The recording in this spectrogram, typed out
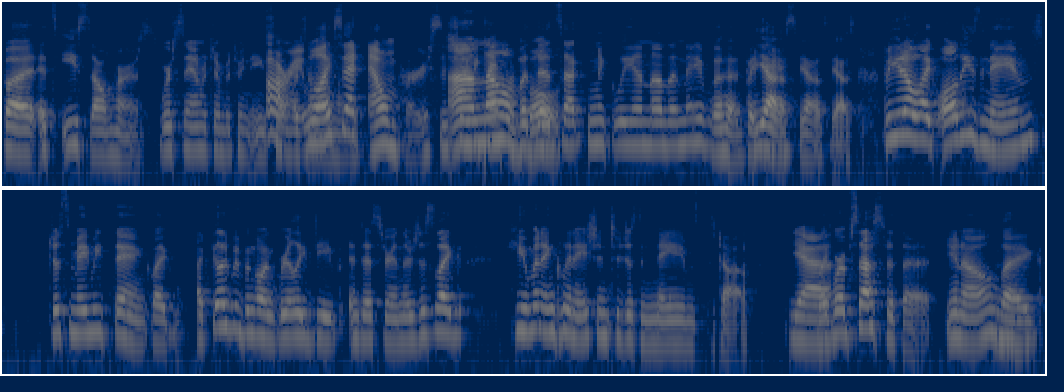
but it's East Elmhurst. We're sandwiched in between East All Elmhurst. right. Well, I said Elmhurst. It I count know, but both. that's technically another neighborhood. But Okay. yes, yes, yes. But you know, like all these names just made me think. Like I feel like we've been going really deep into history, and there's just like human inclination to just name stuff. yeah. Like we're obsessed with it, you know. Mhm. Like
